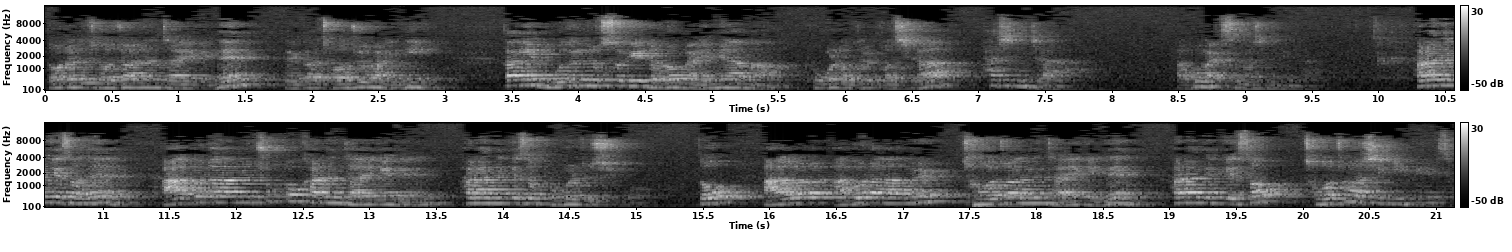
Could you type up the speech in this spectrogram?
너를 저주하는 자에게는 내가 저주하리니 땅의 모든 족속이 너로 말미암아 복을 얻을 것이라 하신지라 라고 말씀하십니다. 하나님께서는 아브라함을 축복하는 자에게는 하나님께서 복을 주시고 또 아브라함을 저주하는 자에게는 하나님께서 저주하시기 위해서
